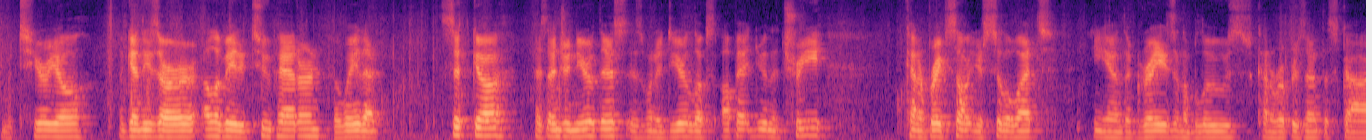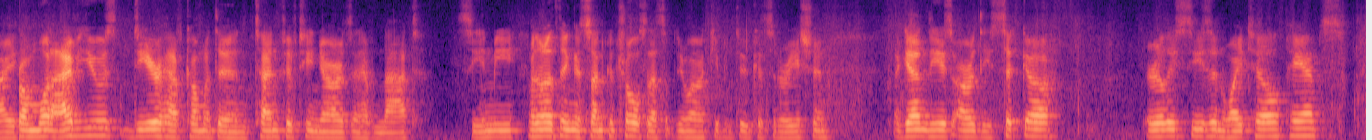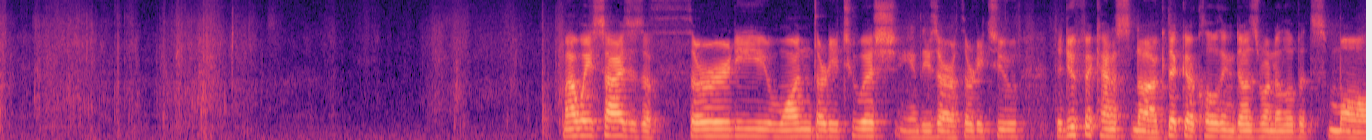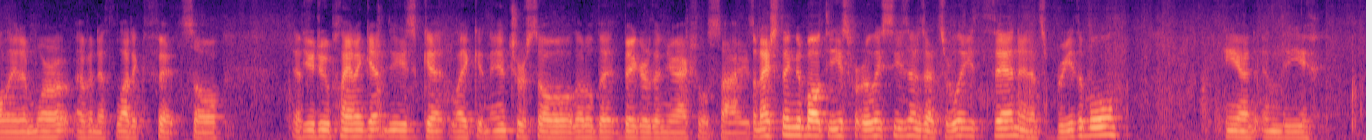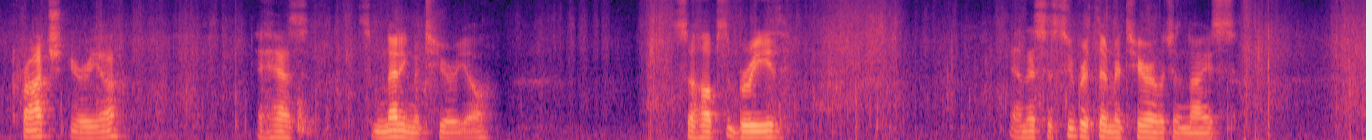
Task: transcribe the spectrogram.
material. Again, these are elevated two pattern. The way that Sitka has engineered this is when a deer looks up at you in the tree, kind of breaks out your silhouette and the grays and the blues kind of represent the sky. From what I've used, deer have come within 10, 15 yards and have not seen me. Another thing is sun control, so that's something you want to keep into consideration. Again, these are the Sitka early season whitetail pants. My waist size is a 31, 32-ish, and these are 32. They do fit kind of snug. Thicker clothing does run a little bit small and a more of an athletic fit. So if you do plan on getting these, get like an inch or so a little bit bigger than your actual size. The nice thing about these for early season is that it's really thin and it's breathable. And in the crotch area, it has some netting material. So it helps breathe. And this is super thin material, which is nice.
